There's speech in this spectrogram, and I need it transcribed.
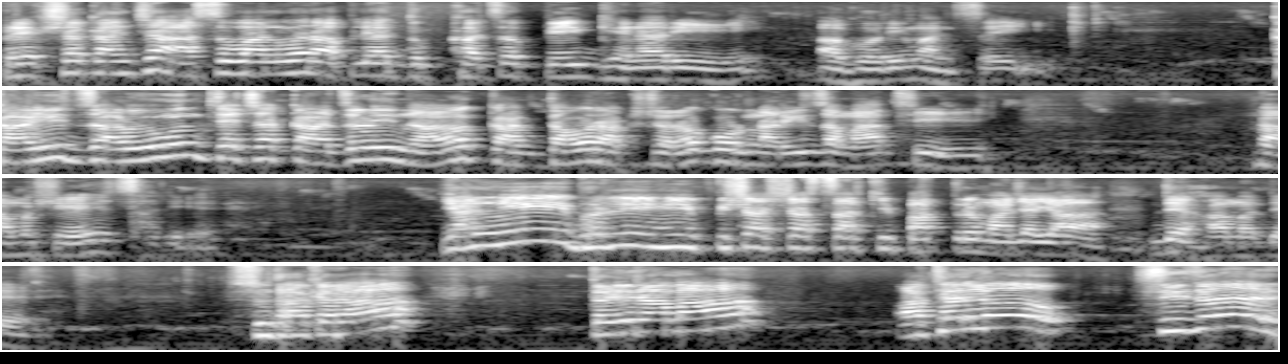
प्रेक्षकांच्या आसवांवर आपल्या दुःखाचं पीक घेणारी अघोरी माणसंही. काळी जाळून त्याच्या काजळीनं कागदावर अक्षर कोरणारी जमात ही नामशेष झाली आहे यांनी भरली ही पिशाशासारखी पात्र माझ्या या देहामध्ये. सुधाकरा तळीरामा अथेलो सीझर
